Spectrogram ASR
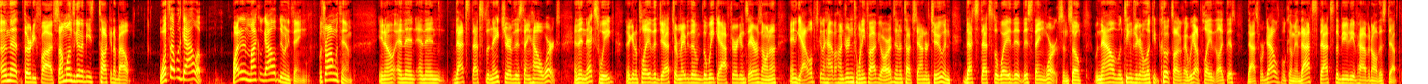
on that 35, someone's going to be talking about what's up with Gallup? Why didn't Michael Gallup do anything? What's wrong with him? You know, and then and then that's that's the nature of this thing, how it works. And then next week they're going to play the Jets, or maybe the the week after against Arizona, and Gallup's going to have 125 yards and a touchdown or two, and that's that's the way that this thing works. And so now when teams are going to look at Cooks, like okay, we got to play like this. That's where Gallup will come in. That's that's the beauty of having all this depth.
